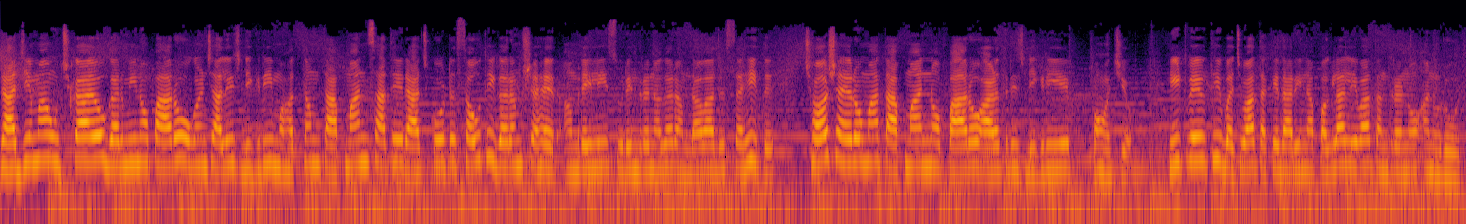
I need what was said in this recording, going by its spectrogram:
રાજ્યમાં ઉંચકાયો ગરમીનો પારો, ઓગણચાલીસ ડિગ્રી મહત્તમ તાપમાન સાથે રાજકોટ સૌથી ગરમ શહેર, અમરેલી, સુરેન્દ્રનગર, અમદાવાદ સહિત છ શહેરોમાં તાપમાનનો પારો આડત્રીસ ડિગ્રીએ પહોંચ્યો. હીટવેવથી બચવા તકેદારીના પગલાં લેવા તંત્રનો અનુરોધ.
